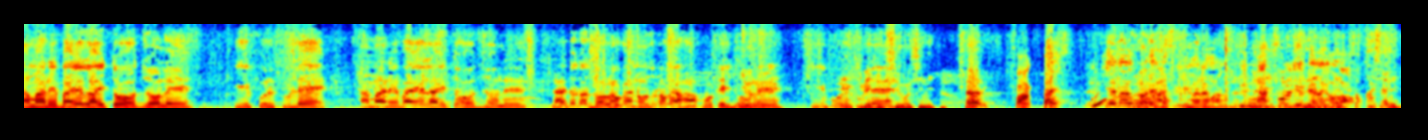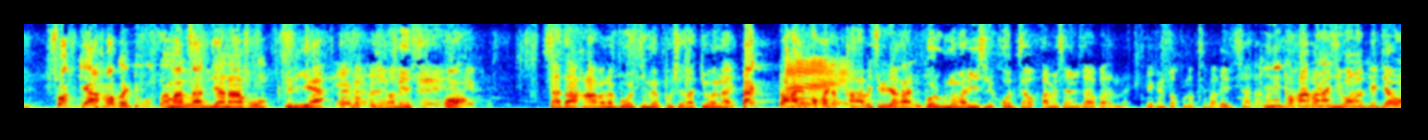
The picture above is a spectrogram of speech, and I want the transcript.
আমার এবারে লাইটো জ্বলে কি ফুল ফুলে আমার এবারে লাইটো জ্বলে লাইটো তো জলকা নজলকা হাপতি জ্বলে কি ফুল ফুলে চাদা খা মানে বহুত দিন পইচা পাতিও নাই। বৰষুণো মাৰি আছে ক'ত যাওঁ কামে চামে যাব পৰা নাই। সেইকাৰণে তোক লগ ভালে চাদা কিনিতো খাবা না জীৱনত কেতিয়াও।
